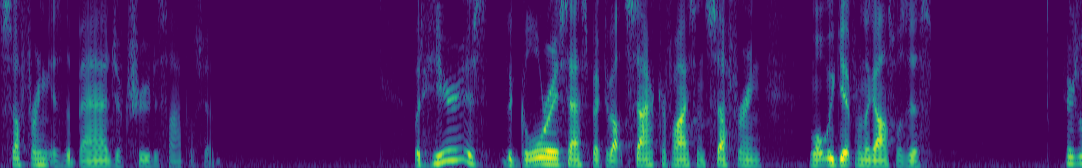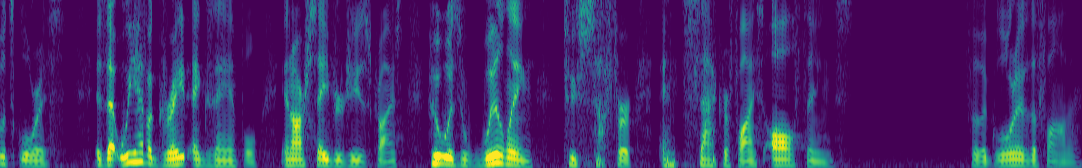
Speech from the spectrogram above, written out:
Suffering is the badge of true discipleship. But here is the glorious aspect about sacrifice and suffering. What we get from the gospel is this. Here's what's glorious is that we have a great example in our Savior Jesus Christ who was willing to suffer and sacrifice all things for the glory of the Father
